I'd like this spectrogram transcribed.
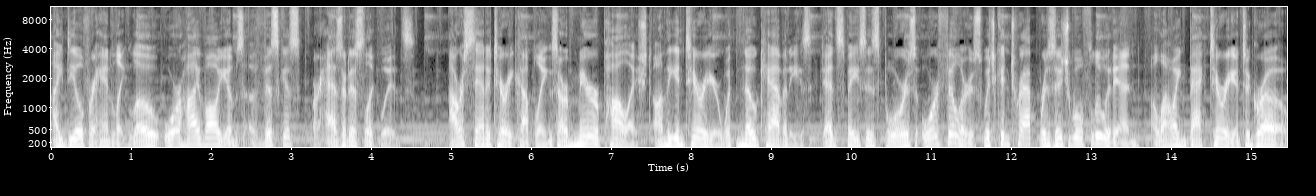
ideal for handling low or high volumes of viscous or hazardous liquids. Our sanitary couplings are mirror polished on the interior with no cavities, dead spaces, pores, or fillers which can trap residual fluid in, allowing bacteria to grow.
